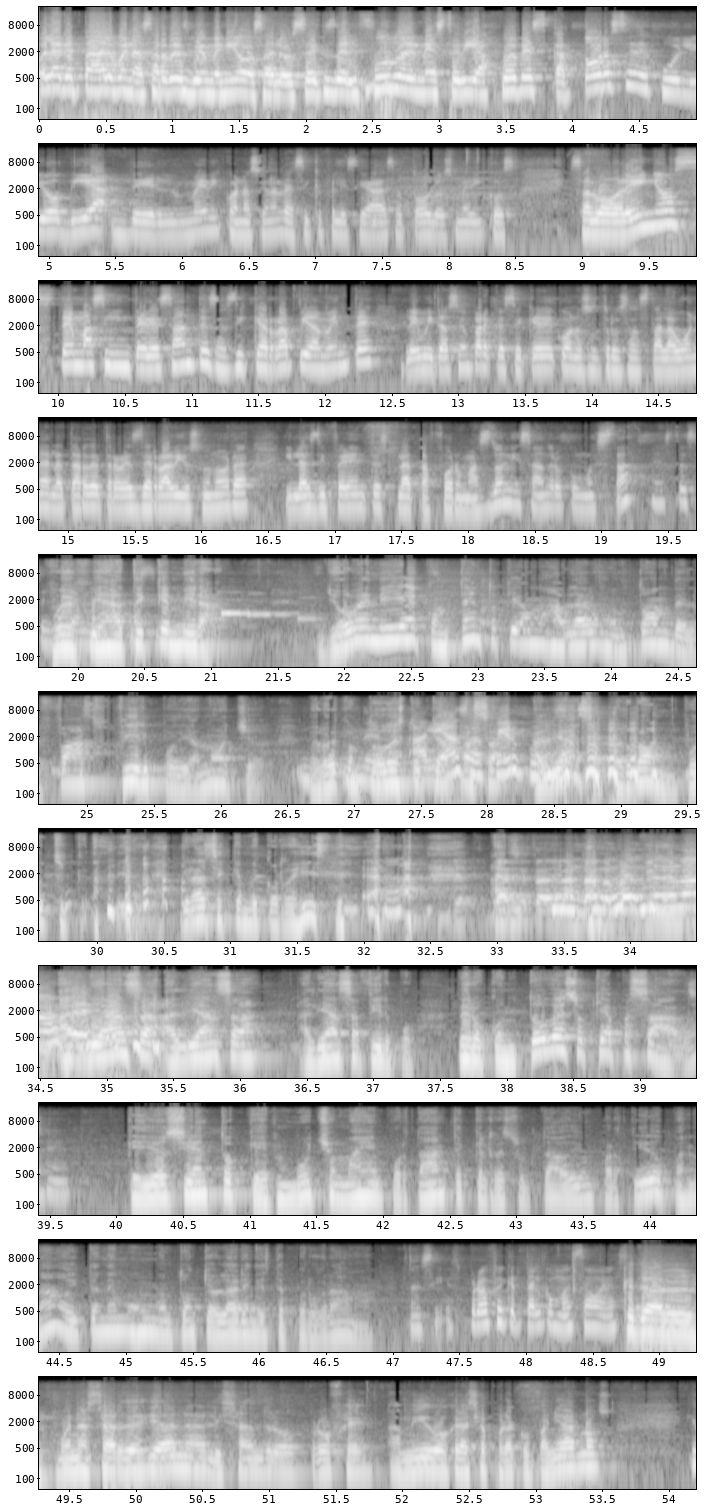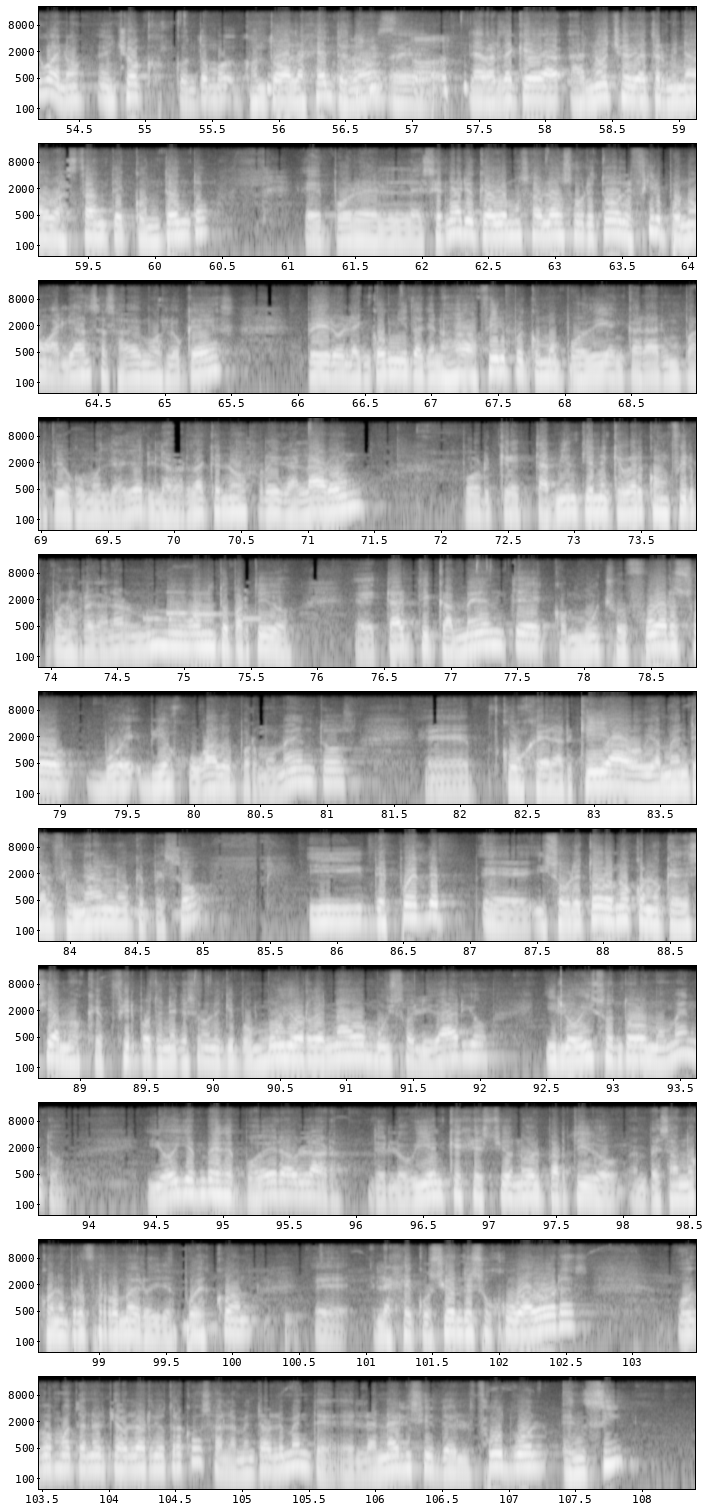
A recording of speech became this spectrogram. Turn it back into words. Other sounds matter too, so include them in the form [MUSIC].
Hola, ¿qué tal? Buenas tardes, bienvenidos a los ex del fútbol en este día jueves 14 de julio, Día del Médico Nacional, así que felicidades a todos los médicos salvadoreños, temas interesantes, así que rápidamente la invitación para que se quede con nosotros hasta la una de la tarde a través de Radio Sonora y las diferentes plataformas. Don Isandro, ¿cómo está? Este es el pues fíjate que mira, yo venía contento que íbamos a hablar un montón del Fast Firpo de anoche pero hoy con todo esto que ha pasado, Alianza, [LAUGHS] perdón, [LAUGHS] gracias que me corregiste. ya se está adelantando. alianza, Alianza, Alianza Firpo. Pero con todo eso que ha pasado, que yo siento que es mucho más importante que el resultado de un partido, pues nada, hoy tenemos un montón que hablar en este programa. Así es. Profe, ¿qué tal? ¿Cómo está? Buenas ¿Qué tal? Buenas tardes, Diana, Lisandro, profe, amigos, gracias por acompañarnos. Y bueno, en shock con, con toda la gente, ¿no? Eh, la verdad que anoche había terminado bastante contento eh, por el escenario que habíamos hablado, sobre todo de Firpo, ¿no? Alianza sabemos lo que es, pero la incógnita que nos daba Firpo y cómo podía encarar un partido como el de ayer. Y la verdad que nos regalaron, porque también tiene que ver con Firpo, nos regalaron un muy bonito partido. Eh, tácticamente, con mucho esfuerzo, bien jugado por momentos. Eh, con jerarquía, obviamente al final, ¿no? Que pesó. Y después de, eh, y sobre todo, ¿no? Con lo que decíamos, que Firpo tenía que ser un equipo muy ordenado, muy solidario, y lo hizo en todo momento. Y hoy en vez de poder hablar de lo bien que gestionó el partido, empezando con el profe Romero y después con eh, la ejecución de sus jugadores, hoy vamos a tener que hablar de otra cosa, lamentablemente. El análisis del fútbol en sí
